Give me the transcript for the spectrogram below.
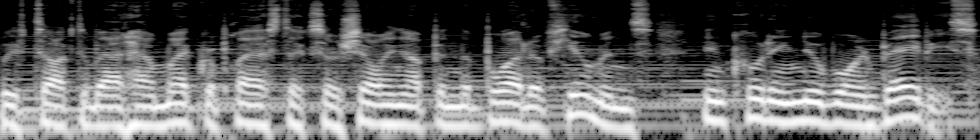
We've talked about how microplastics are showing up in the blood of humans, including newborn babies.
